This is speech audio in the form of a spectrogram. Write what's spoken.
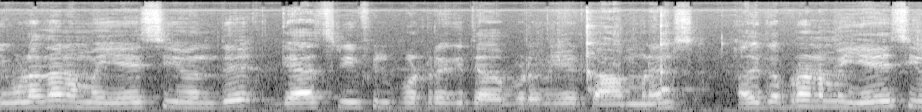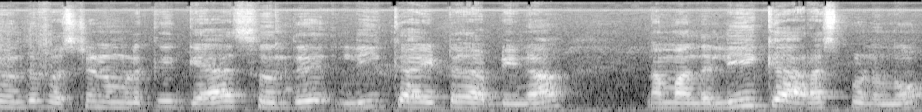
இவ்வளோ தான் நம்ம ஏசி வந்து கேஸ் ரீஃபில் பண்ணுறதுக்கு தேவைப்படக்கூடிய காம்பனன்ஸ் அதுக்கப்புறம் நம்ம ஏசி வந்து ஃபஸ்ட்டு நம்மளுக்கு கேஸ் வந்து லீக் ஆகிட்டு அப்படின்னா நம்ம அந்த லீக்கை அரெஸ்ட் பண்ணணும்.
